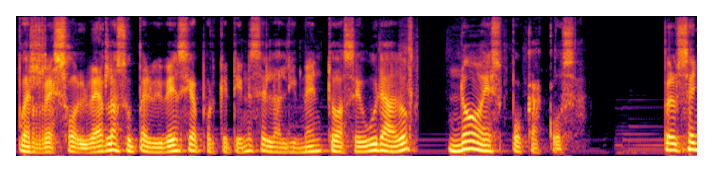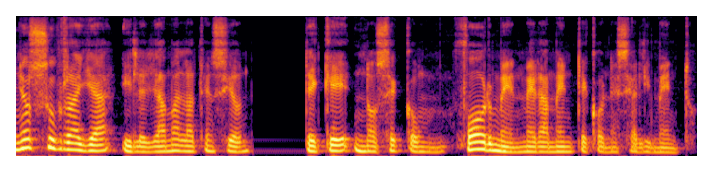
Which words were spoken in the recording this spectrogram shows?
pues resolver la supervivencia porque tienes el alimento asegurado no es poca cosa. Pero el Señor subraya y le llama la atención de que no se conformen meramente con ese alimento.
